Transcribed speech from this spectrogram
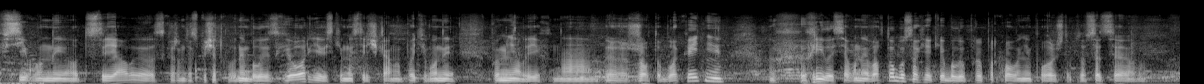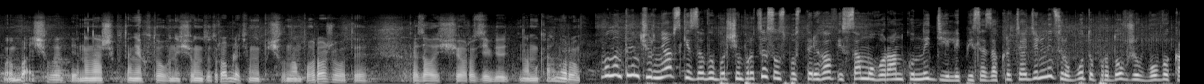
Всі вони от стояли, скажімо так, спочатку вони були з георгіївськими стрічками, потім вони поміняли їх на жовто-блакитні. Грілися вони в автобусах, які були припарковані поруч. Тобто все це ми бачили. І на наше питання, хто вони, що вони тут роблять, вони почали нам погрожувати. Казали, що розіб'ють нам камеру. Валентин Чернявський за виборчим процесом спостерігав із самого ранку неділі. Після закриття дільниць роботу продовжив в ОВК.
